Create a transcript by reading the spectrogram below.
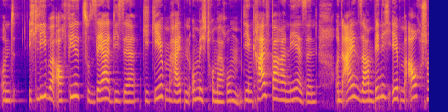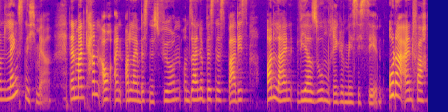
Und ich liebe auch viel zu sehr diese Gegebenheiten um mich drum herum, die in greifbarer Nähe sind. Und einsam bin ich eben auch schon längst nicht mehr. Denn man kann auch ein Online-Business führen und seine Business Buddies online via Zoom regelmäßig sehen. Oder einfach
